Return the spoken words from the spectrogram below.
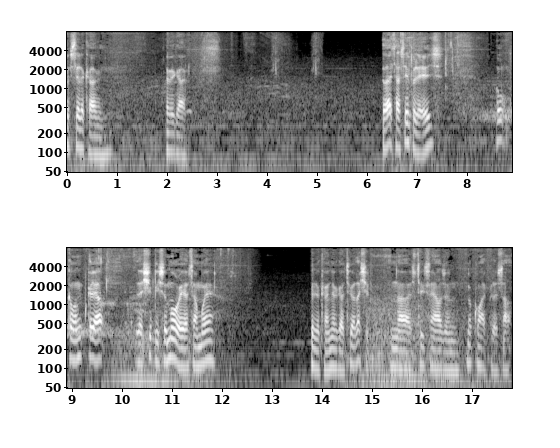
of silicone. There we go. So that's how simple it is. Oh, come on, get out. There should be some more here somewhere. Silicone, there we go. Two, that should, no, it's 2,000. Not quite fill us up.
